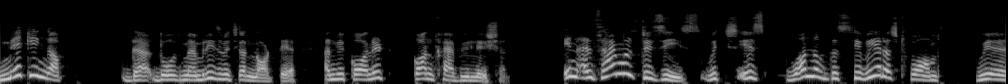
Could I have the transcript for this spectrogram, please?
making up memories which are not a diseases which is one of the severest forms where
